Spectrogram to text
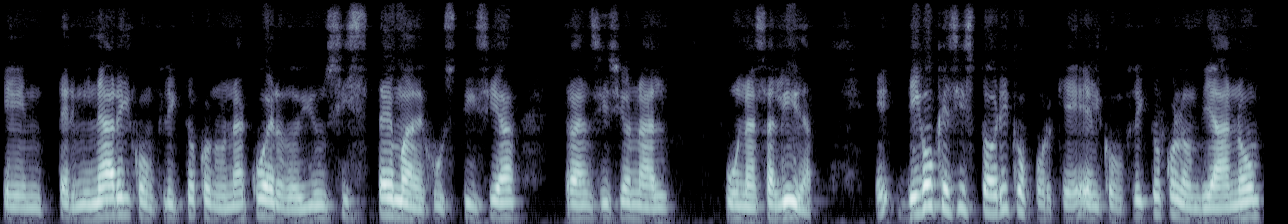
en terminar el conflicto con un acuerdo y un sistema de justicia transicional una salida. Eh, digo que es histórico porque el conflicto colombiano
